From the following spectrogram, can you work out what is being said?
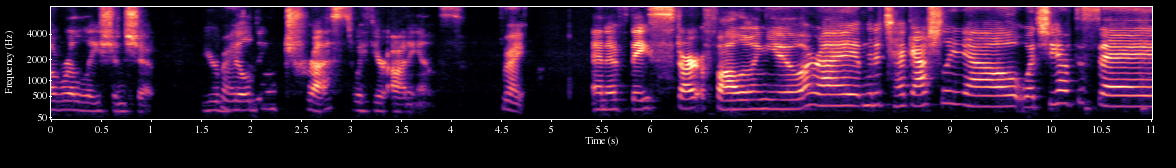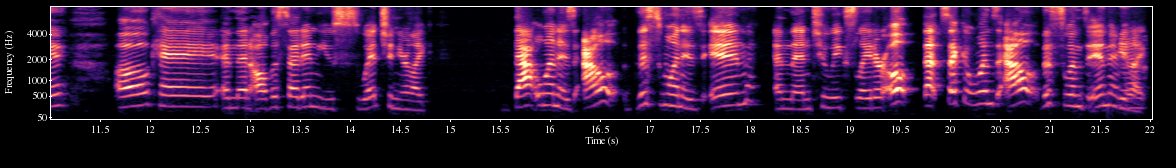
a relationship. You're Right. building trust with your audience. Right. And if they start following you, all right, I'm going to check Ashley out. What's she have to say? Okay. And then all of a sudden you switch and you're like, that one is out. This one is in. And then two weeks later, oh, that second one's out. This one's in. And you're like,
